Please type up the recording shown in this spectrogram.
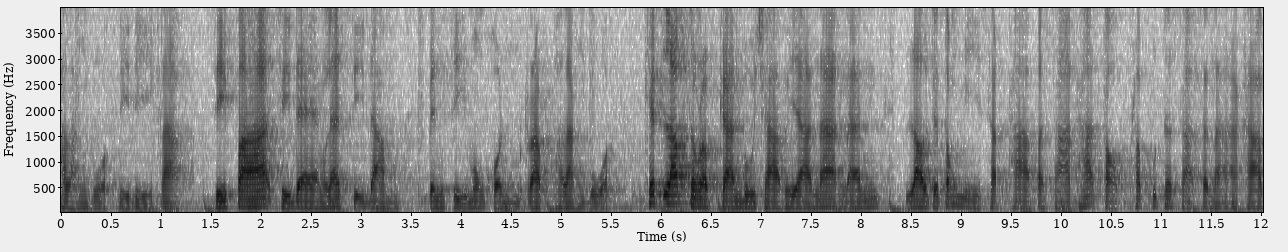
พลังบวกดีๆ ครับ สีฟ้า สีแดงและสีดำเป็นสีมงคลรับพลังบวก เคล็ดลับสำหรับการบูชาพญานาคนั้น เราจะต้องมีศรัทธาประสาทะต่อพระพุทธศาสนาครับ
